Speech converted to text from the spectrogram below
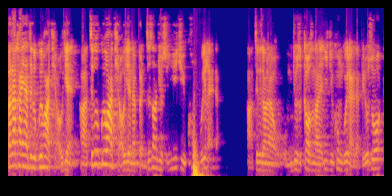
大家看一下这个规划条件啊，这个规划条件呢，本质上就是依据控规来的啊。这个地方呢，我们就是告诉大家依据控规来的。比如说，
